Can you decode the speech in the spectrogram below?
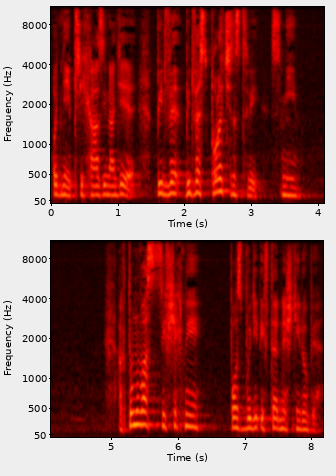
od něj přichází naděje. Být ve, být ve společenství s ním. A k tomu vás chci všechny pozbudit i v té dnešní době.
